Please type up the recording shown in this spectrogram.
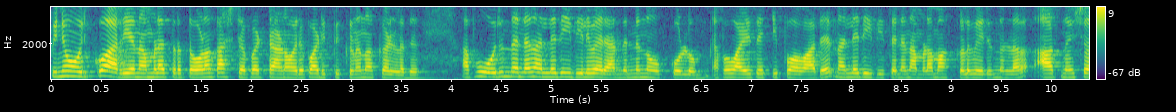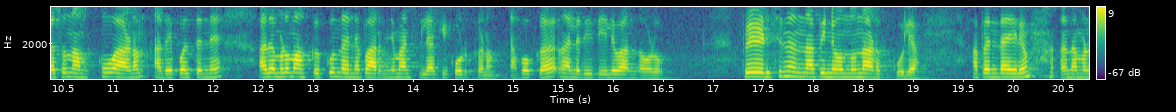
പിന്നെ ഓർക്കും അറിയാം നമ്മൾ എത്രത്തോളം കഷ്ടപ്പെട്ടാണ് ഓരെ പഠിപ്പിക്കണമെന്നൊക്കെ ഉള്ളത്. അപ്പോൾ ഓരും തന്നെ നല്ല രീതിയിൽ വരാൻ തന്നെ നോക്കുള്ളൂ. അപ്പോൾ വഴി തെറ്റി പോവാതെ നല്ല രീതിയിൽ തന്നെ നമ്മളെ മക്കൾ വരും എന്നുള്ള ആത്മവിശ്വാസം നമുക്കും വേണം. അതേപോലെ തന്നെ അത് നമ്മൾ മക്കൾക്കും തന്നെ പറഞ്ഞ് മനസ്സിലാക്കി കൊടുക്കണം. അപ്പോൾ ഒക്കെ നല്ല രീതിയിൽ വന്നോളും. പേടിച്ച് നിന്നാൽ പിന്നെ ഒന്നും നടക്കില്ല അപ്പോൾ എന്തായാലും നമ്മൾ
